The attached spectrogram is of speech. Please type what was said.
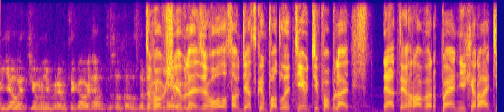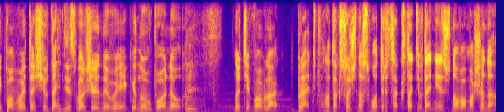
я лечу, мені прям цікаво глянути, що там за Ты вообще, блядь, голосом детским подлетів, типа, блядь, не отыграв РП, ніхера, типа, вытащив Дэнни с машины, выкинул, понял? Ну, типа, блядь, блядь, вона так сочно смотрится. Кстати, в Дэнни ж нова машина.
